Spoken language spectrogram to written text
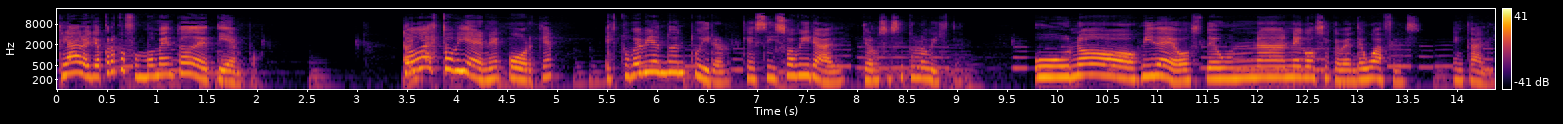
Claro, yo creo que fue un momento de tiempo. Todo esto viene porque estuve viendo en Twitter que se hizo viral, yo no sé si tú lo viste, unos videos de un negocio que vende waffles en Cali.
